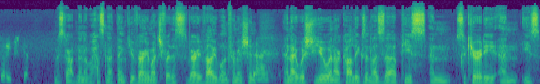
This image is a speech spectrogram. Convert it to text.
to reach them. Mr. Adnan Abu Hasna, thank you very much for this very valuable information. Thanks. And I wish you and our colleagues in Gaza peace and security and ease.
